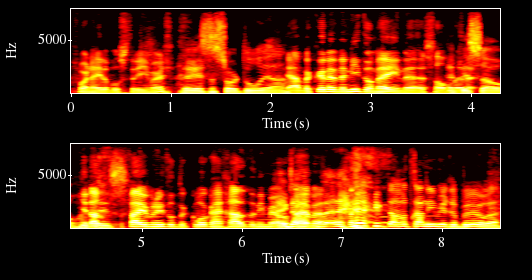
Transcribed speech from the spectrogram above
voor een heleboel streamers. er is een soort doel, ja. Ja, we kunnen er niet omheen, eh Sander. het is zo. je dacht is... vijf minuten op de klok, hij gaat het er niet meer ik, over dacht, hebben. ik dacht, het gaat niet meer gebeuren.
